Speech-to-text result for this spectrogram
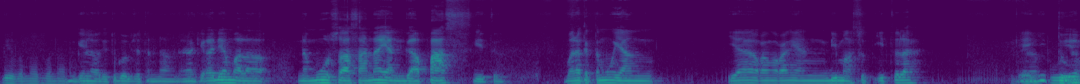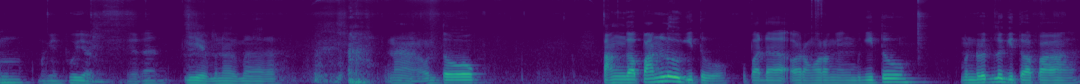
Iya benar-benar. mungkin lewat itu gue bisa tenang dan akhirnya dia malah nemu suasana yang gak pas gitu malah ketemu yang ya orang-orang yang dimaksud itulah ya, kayak gitu puyeng makin puyeng ya kan Iya benar-benar. Nah untuk tanggapan lu gitu kepada orang-orang yang begitu, menurut lu gitu apa?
